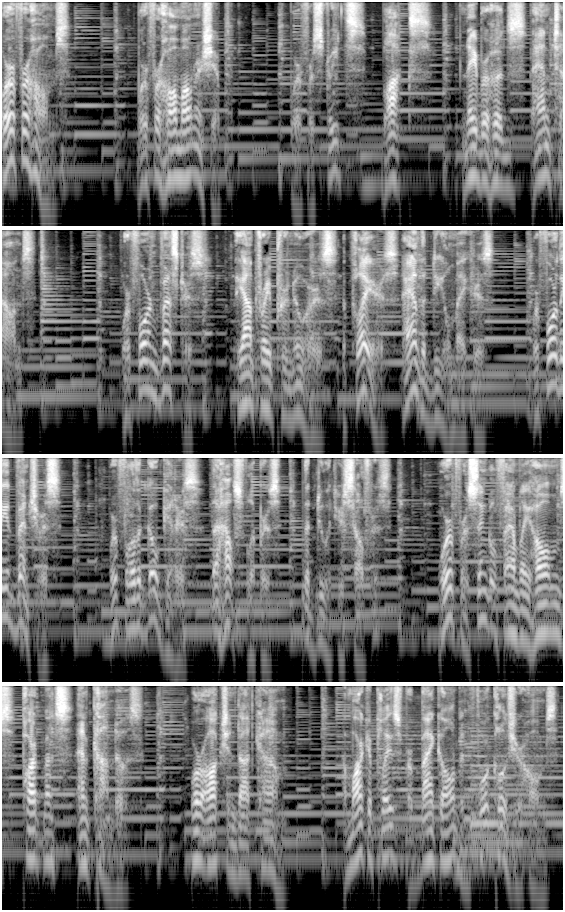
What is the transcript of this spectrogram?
We're for homes. We're for home ownership. We're for streets, blocks, neighborhoods, and towns. We're for investors, the entrepreneurs, the players, and the deal makers. We're for the adventurous. We're for the go getters, the house flippers, the do it yourselfers. We're for single family homes, apartments, and condos. We're auction.com, a marketplace for bank owned and foreclosure homes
